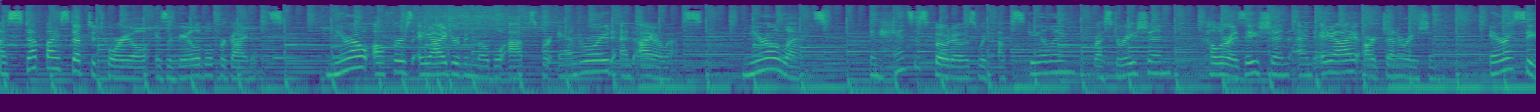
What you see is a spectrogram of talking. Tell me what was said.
A step-by-step -step tutorial is available for guidance. Nero offers AI-driven mobile apps for Android and iOS. Nero Lens enhances photos with upscaling, restoration, colorization, and AI art generation. Era C,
